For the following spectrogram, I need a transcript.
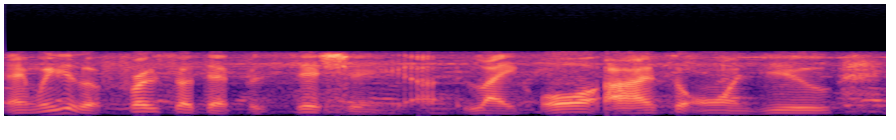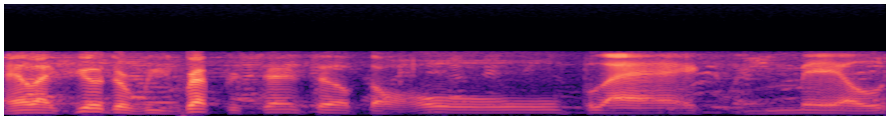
And when you're the first of that position, uh, like all eyes are on you, and like you're the representative of the whole black male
